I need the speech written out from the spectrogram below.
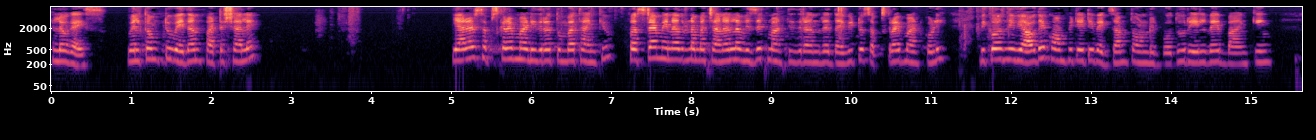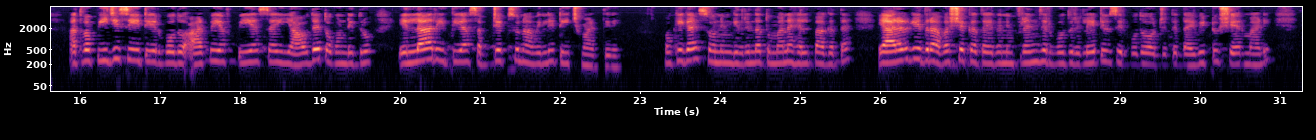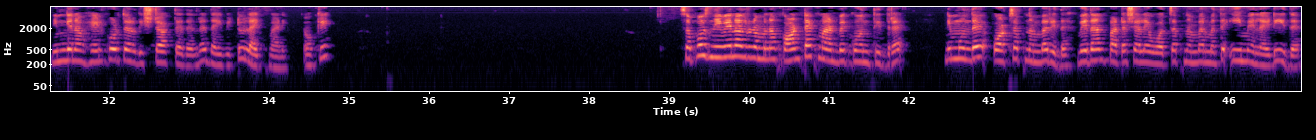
Hello guys welcome to Vedant Pathashale ಯಾರ್ಯಾರು subscribe ಮಾಡಿದಿರ ತುಂಬಾ thank you first time ಏನಾದ್ರೂ ನಮ್ಮ ಚಾನೆಲ್ನ ವಿಸಿಟ್ ಮಾಡ್ತಿದ್ದೀರಾ ಅಂದ್ರೆ ದಯವಿಟ್ಟು ಸಬ್ಸ್ಕ್ರೈಬ್ ಮಾಡ್ಕೊಳ್ಳಿ. ಬಿಕಾಸ್ ನೀವು ಯಾವುದೇ ಕಾಂಪಿಟೇಟಿವ್ ಎಕ್ಸಾಮ್ ತಗೊಂಡಿರ್ಬೋದು ರೈಲ್ವೆ ಬ್ಯಾಂಕಿಂಗ್ ಅಥವಾ ಪಿ ಜಿ ಸಿ ಟಿ ಇರ್ಬೋದು R P F P S I ಯಾವುದೇ ತಗೊಂಡಿದ್ರು, ಎಲ್ಲಾ ರೀತಿಯ ಸಬ್ಜೆಕ್ಟ್ಸ್ ನಾವಿಲ್ಲಿ ಟೀಚ್ ಮಾಡ್ತೀವಿ. ಓಕೆ ಗೈಸ್ ಸೊ ನಿಮ್ಗೆ ಇದರಿಂದ ತುಂಬಾನೇ ಹೆಲ್ಪ್ ಆಗುತ್ತೆ. ಯಾರ್ಯಾರಿಗೆ ಇದರ ಅವಶ್ಯಕತೆ ಇದೆ, ನಿಮ್ ಫ್ರೆಂಡ್ಸ್ ಇರ್ಬೋದು ರಿಲೇಟಿವ್ಸ್ ಇರ್ಬೋದು, ಅವ್ರ ಜೊತೆ ದಯವಿಟ್ಟು ಶೇರ್ ಮಾಡಿ. ನಿಮ್ಗೆ ನಾವು ಹೇಳ್ಕೊಡ್ತಾ ಇರೋದು ಇಷ್ಟ ಆಗ್ತಾ ಇದೆ ಅಂದ್ರೆ ದಯವಿಟ್ಟು ಲೈಕ್ ಮಾಡಿ. ಓಕೆ ಸಪೋಸ್ ನೀವೇನಾದ್ರೂ ನಮ್ಮನ್ನ ಕಾಂಟ್ಯಾಕ್ಟ್ ಮಾಡಬೇಕು ಅಂತಿದ್ರೆ, ನಿಮ್ ಮುಂದೆ ವಾಟ್ಸಪ್ ನಂಬರ್ ಇದೆ. ವೇದಾಂತ್ ಪಾಠಶಾಲೆಯ ವಾಟ್ಸ್ಆಪ್ ನಂಬರ್ ಮತ್ತೆ ಇಮೇಲ್ ಐ ಡಿ ಇದೆ.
